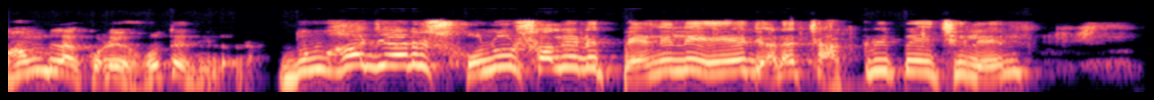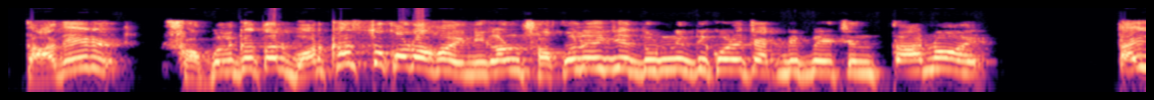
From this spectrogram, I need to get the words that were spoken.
মামলা করে হতে দিল না। দু হাজার ষোলো সালের প্যানেলে যারা চাকরি পেয়েছিলেন তাদের সকলকে তো আর বরখাস্ত করা হয়নি, কারণ সকলেই যে দুর্নীতি করে চাকরি পেয়েছেন তা নয়। তাই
